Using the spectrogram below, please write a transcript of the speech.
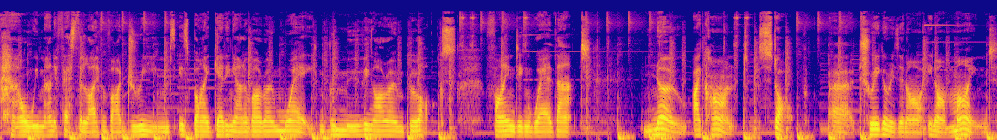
how we manifest the life of our dreams is by getting out of our own way, removing our own blocks, finding where that no, I can't stop uh, trigger is in our in our mind,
